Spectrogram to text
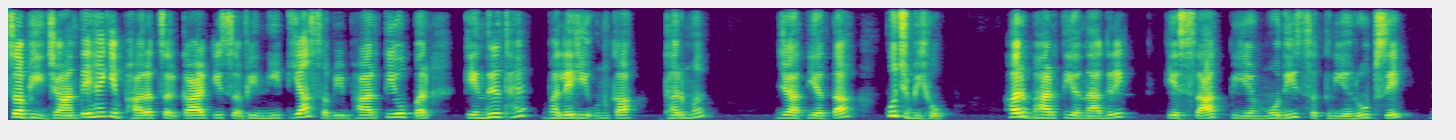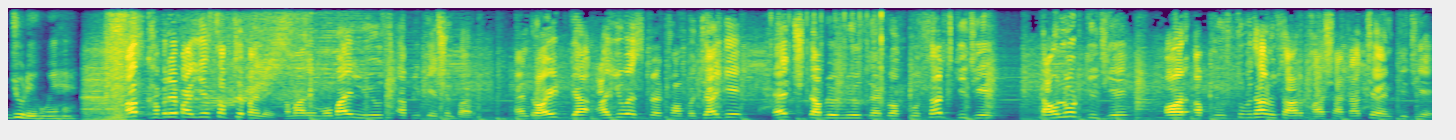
सभी जानते हैं कि भारत सरकार की सभी नीतियाँ सभी भारतीयों पर केंद्रित हैं, भले ही उनका धर्म, जातीयता कुछ भी हो। हर भारतीय नागरिक के साथ पीएम मोदी सक्रिय रूप से जुड़े हुए हैं। अब खबरें पाइए सबसे पहले। हमारे मोबाइल न्यूज़ एप्लीकेशन पर। एंड्रॉइड या आईओएस प्लेटफॉर्म पर जाइए एच डब्ल्यू न्यूज़ नेटवर्क को सर्च कीजिए, डाउनलोड कीजिए और अपनी सुविधानुसार भाषा का चयन कीजिए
